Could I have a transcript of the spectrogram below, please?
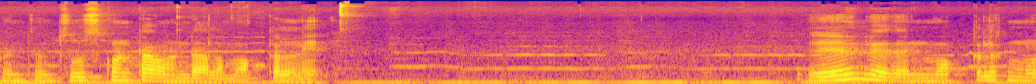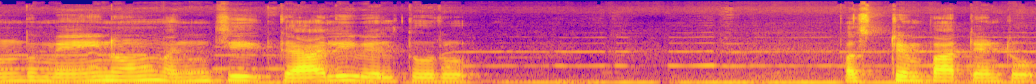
కొంచెం చూసుకుంటా ఉండాలి మొక్కల్ని. ఏం లేదండి మొక్కలకు ముందు మెయిన్ మంచి గాలి వెలుతురు. First important.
